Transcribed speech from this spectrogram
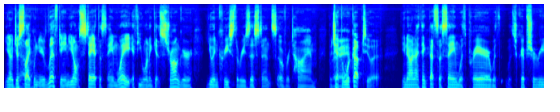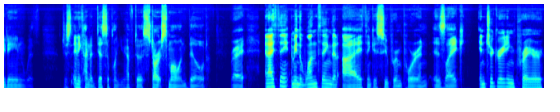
You know, just like when you're lifting, you don't stay at the same weight. If you want to get stronger, you increase the resistance over time, but you have to work up to it. You know, and I think that's the same with prayer, with with scripture reading, with just any kind of discipline. You have to start small and build. Right. And I think, I mean, the one thing that I think is super important is like integrating prayer,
